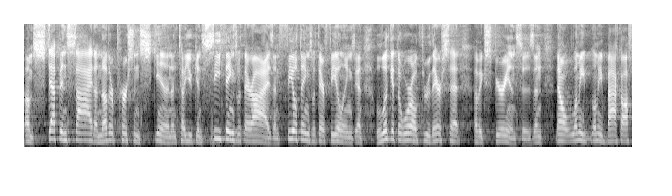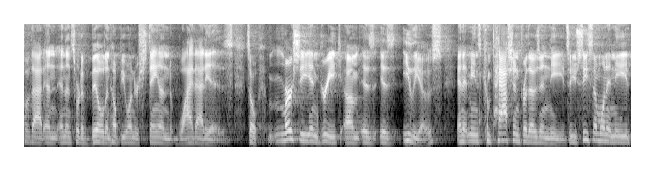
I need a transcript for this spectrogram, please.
um, step inside another person's skin until you can see things with their eyes and feel things with their feelings and look at the world through their set of experiences. And now let me let me back off of that and, and then sort of build and help you understand why that is. So, mercy in Greek um, is, is eleos, and it means compassion for those in need. So, you see someone in need,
